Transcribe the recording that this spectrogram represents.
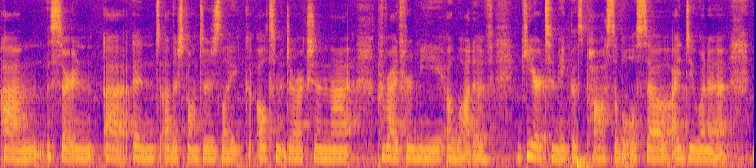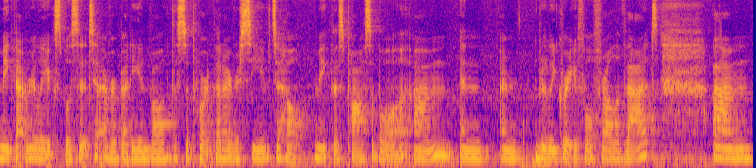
um, certain uh, and other sponsors like ultimate direction that provide for me a lot of gear to make this possible. So i do want to make that really explicit to everybody involved the support that i receive to help make this possible. um, and I'm really grateful for all of that. Um,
